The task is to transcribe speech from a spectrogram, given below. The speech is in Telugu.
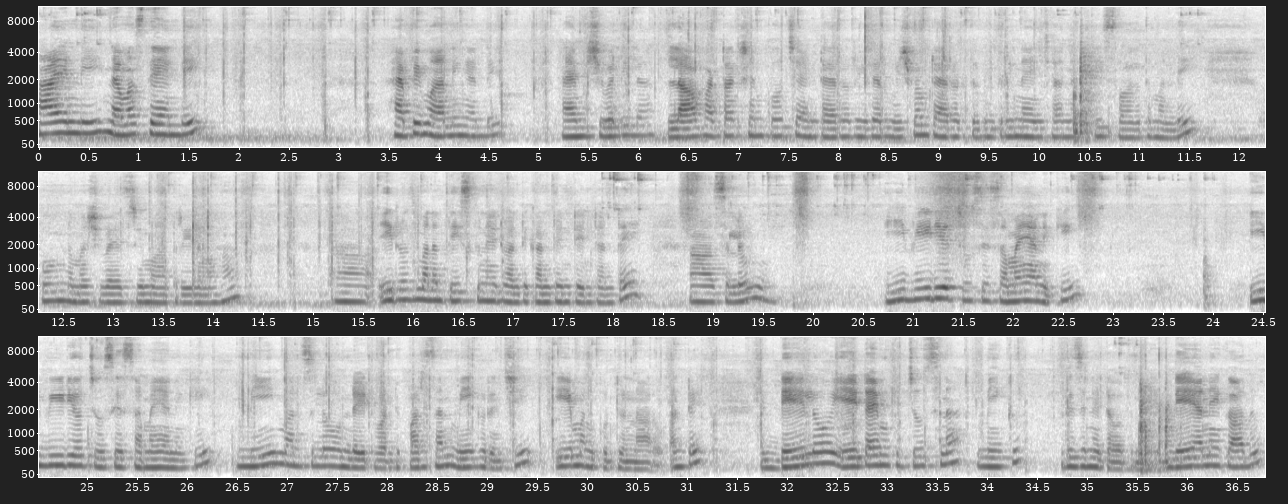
హాయ్ అండి నమస్తే అండి. హ్యాపీ మార్నింగ్ అండి. I'm Shivaleela law of attraction coach and tarot reader Vishwam tarot triple three nine ఛానల్కి స్వాగతం అండి. ఓం నమ శివాయ శ్రీ మాత్రీ నమ. ఈరోజు మనం తీసుకునేటువంటి కంటెంట్ ఏంటంటే అసలు ఈ వీడియో చూసే సమయానికి ఈ వీడియో చూసే సమయానికి మీ మనసులో ఉండేటువంటి పర్సన్ మీ గురించి ఏమనుకుంటున్నారు? అంటే డేలో ఏ టైంకి చూసినా మీకు రిజనేట్ అవుతుంది. డే అనే కాదు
